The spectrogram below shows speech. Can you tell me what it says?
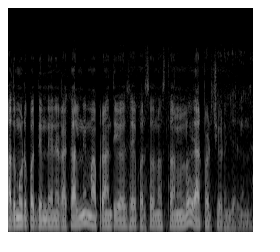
పదమూడు పద్దెనిమిది అనే రకాలని మా ప్రాంతీయ వ్యవసాయ పరిశోధన స్థానంలో ఏర్పాటు చేయడం జరిగింది.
